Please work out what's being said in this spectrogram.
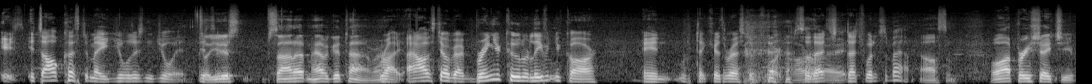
It's, it's all custom made. You'll just enjoy it. So It's- you just sign up and have a good time, right? right. I always tell everybody, bring your cooler, leave it in your car, and we'll take care of the rest of it for so that's right. that's what it's about. Awesome. Well, I appreciate you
